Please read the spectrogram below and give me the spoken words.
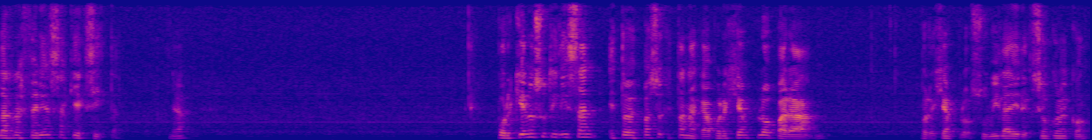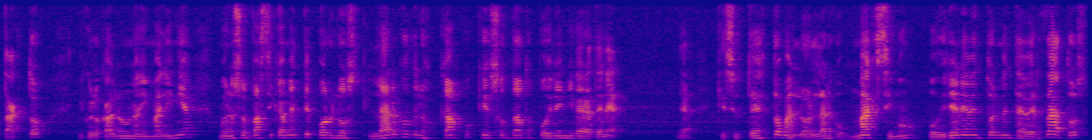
las referencias que existan. ¿Por qué no se utilizan estos espacios que están acá? Por ejemplo, para por ejemplo, subir la dirección con el contacto y colocarlo en una misma línea. Bueno, eso es básicamente por los largos de los campos que esos datos podrían llegar a tener. ¿ya? Que si ustedes toman los largos máximos, podrían eventualmente haber datos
